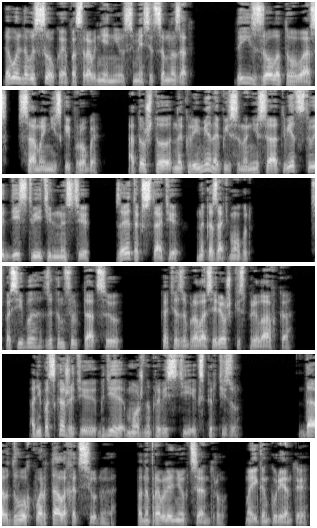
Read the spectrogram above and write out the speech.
довольно высокая по сравнению с месяцем назад. Да и золото у вас самой низкой пробы. А то, что на клейме написано, не соответствует действительности. За это, кстати, наказать могут. Спасибо за консультацию, Катя забрала сережки с прилавка. А не подскажете, где можно провести экспертизу? Да, в двух кварталах отсюда, по направлению к центру. Мои конкуренты.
